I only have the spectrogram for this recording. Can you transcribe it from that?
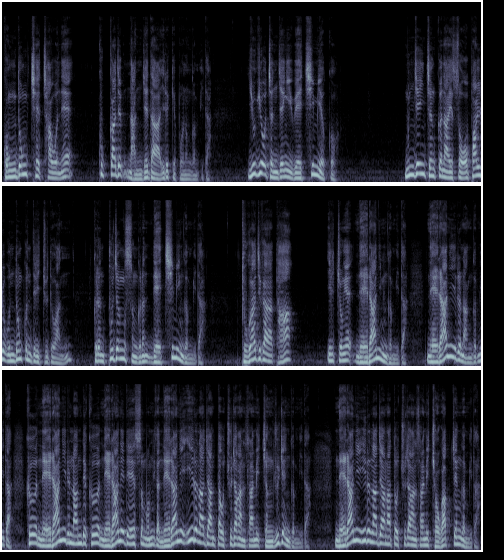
공동체 차원의 국가적 난제다 이렇게 보는 겁니다. 6.25 전쟁이 외침이었고 문재인 정권 하에서 586 운동권들이 주도한 그런 부정선거는 내침인 겁니다. 두 가지가 다 일종의 내란인 겁니다. 내란이 일어난 겁니다. 그 내란이 일어났는데 그 내란에 대해서 뭡니까 내란이 일어나지 않다고 주장하는 사람이 정주제인 겁니다. 내란이 일어나지 않았다고 주장하는 사람이 조갑제인 겁니다.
